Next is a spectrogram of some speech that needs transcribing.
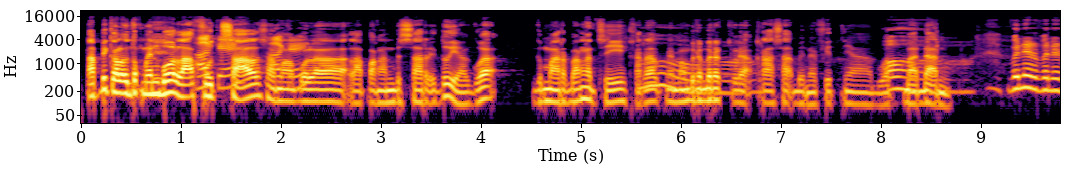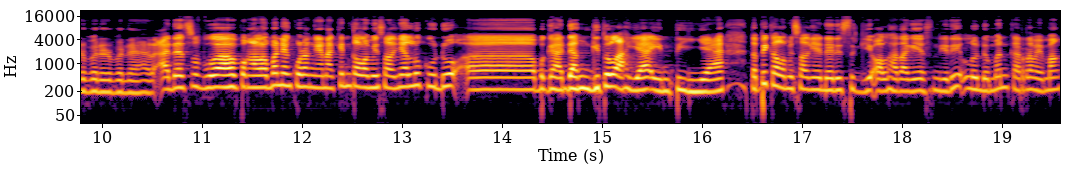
Tapi kalau untuk main bola futsal sama oke. bola lapangan besar itu ya gue gemar banget sih karena memang benar-benar keli- kerasa benefitnya buat badan Bener bener bener bener. Ada sebuah pengalaman yang kurang enakin kalau misalnya lu kudu eh, begadang gitulah ya intinya. Tapi kalau misalnya dari segi olahraganya sendiri lu demen karena memang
